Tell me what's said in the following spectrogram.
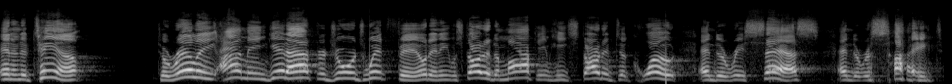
in an attempt to really, I mean, get after George Whitefield, and he started to mock him, he started to quote and to recess and to recite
